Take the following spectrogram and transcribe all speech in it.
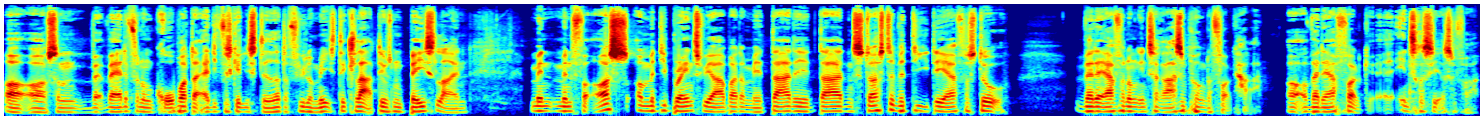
og, og sådan, hvad, hvad er det for nogle grupper, der er de forskellige steder, der fylder mest. Det er klart, det er jo sådan en baseline. Men, men for os, og med de brands, vi arbejder med, der er, det, der er den største værdi, det er at forstå, hvad det er for nogle interessepunkter, folk har, og, og hvad det er, folk øh, interesserer sig for.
